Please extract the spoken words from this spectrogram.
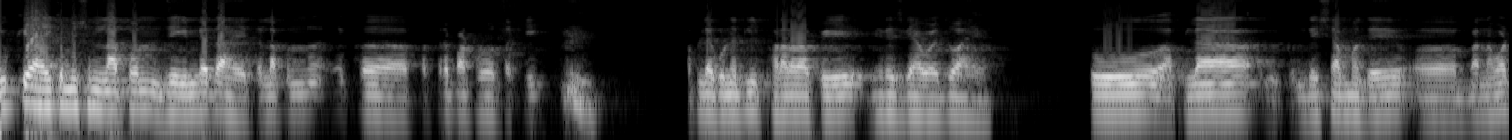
युके हाय कमिशनला आपण जे इंडियात आहे त्याला आपण एक पत्र पाठवलं होतं की आपल्या गुन्ह्यातील फरार आरोपी नीरज गायवळ जो आहे तो आपल्या देशामध्ये बनावट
